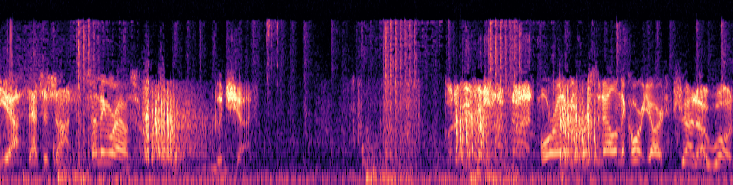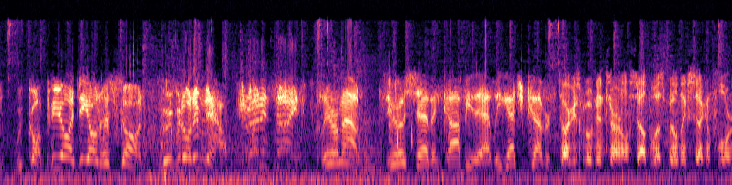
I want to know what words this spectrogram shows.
Yeah, that's a sign. Sending rounds. Good shot. Got a movement in Hassan. More enemy personnel in the courtyard. Shadow 1, we've got PID on Hassan. Moving on him now. Get right inside. Clear him out. Zero 07, copy that. We got you covered. Target's moving internal. Southwest building, second floor.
